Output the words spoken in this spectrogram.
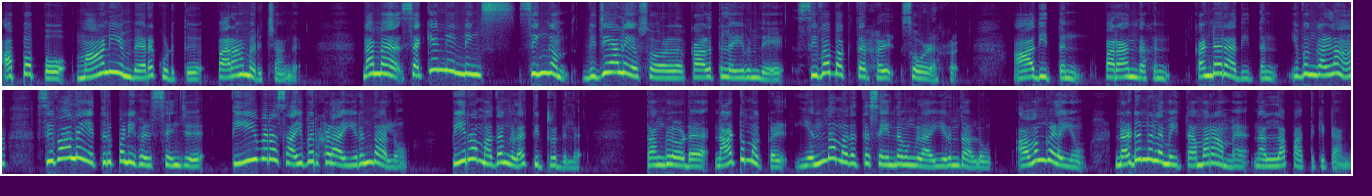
அப்பப்போ மானியம் வேற கொடுத்து பராமரிச்சாங்க. நம்ம செகண்ட் இன்னிங்ஸ் சிங்கம் விஜயாலய சோழர் காலத்துல இருந்தே சிவபக்தர்கள் சோழர்கள். ஆதித்தன் பராந்தகன் கண்டராதித்தன் இவங்கெல்லாம் சிவாலய திருப்பணிகள் செஞ்சு தீவிர சைவர்களா இருந்தாலும் பிற மதங்களை திட்டுறதில்லை தங்களோட நாட்டு மக்கள் எந்த மதத்தை சேர்ந்தவங்களா இருந்தாலும் அவங்களையும் நடுநிலைமை தமராம நல்லா பார்த்துக்கிட்டாங்க.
